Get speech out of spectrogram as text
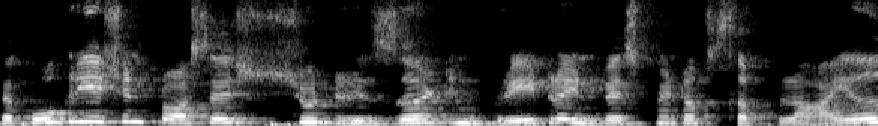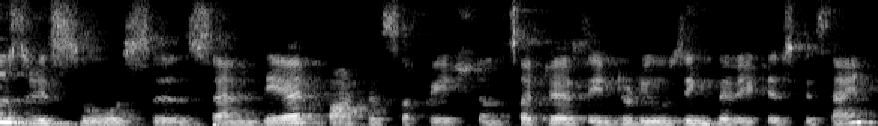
the co-creation process should result in greater investment of suppliers' resources and their participation, such as introducing the latest design.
